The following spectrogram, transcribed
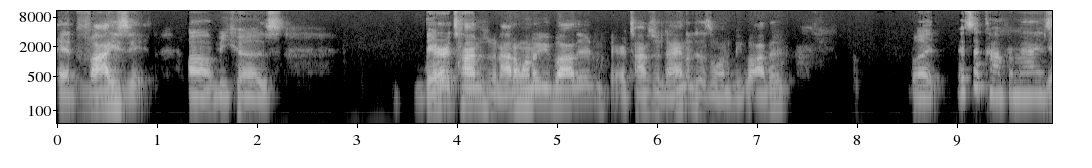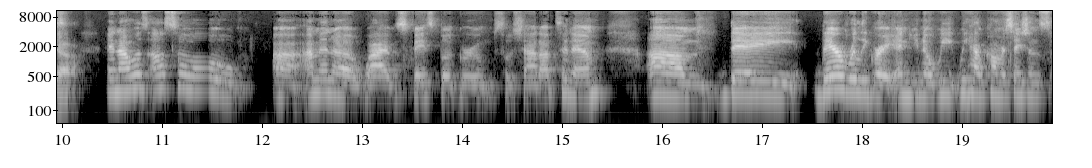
advise it um because there are times when I don't want to be bothered. There are times when Diana doesn't want to be bothered. But it's a compromise. Yeah. And I was also uh, I'm in a wives Facebook group, so shout out to them. Um, they they're really great, and you know we we have conversations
